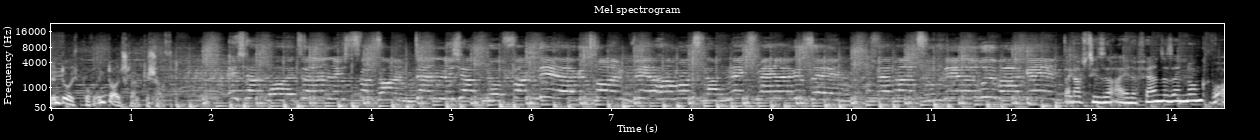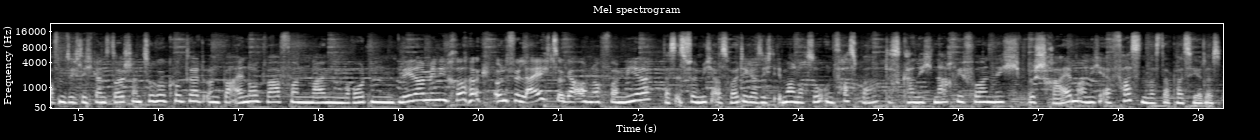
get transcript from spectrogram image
den Durchbruch in Deutschland geschafft. Ich gab es diese eine Fernsehsendung, wo offensichtlich ganz Deutschland zugeguckt hat und beeindruckt war von meinem roten Lederminirock und vielleicht sogar auch noch von mir. Das ist für mich aus heutiger Sicht immer noch so unfassbar. Das kann ich nach wie vor nicht beschreiben und nicht erfassen, was da passiert ist.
